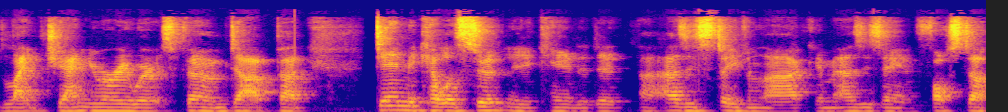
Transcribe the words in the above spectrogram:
late January where it's firmed up, but Dan McKellar is certainly a candidate, uh, as is Stephen Larkham, as is Ian Foster,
